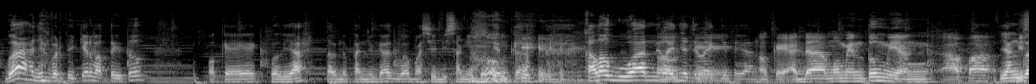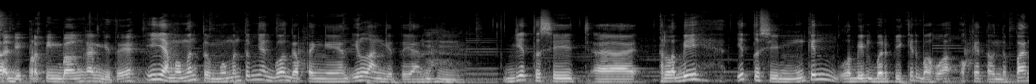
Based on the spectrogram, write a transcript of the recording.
Gua hanya berpikir waktu itu oke kuliah tahun depan juga gua masih bisa ngikutin ke. Oke. Kalau gua nilainya Oke. jelek gitu ya. Oke, ada momentum yang apa Yang bisa gua- dipertimbangkan gitu ya. Iya momentum, momentumnya gua gak pengen hilang gitu ya. Mhm. Gitu sih. eh, terlebih itu sih mungkin lebih berpikir bahwa oke tahun depan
